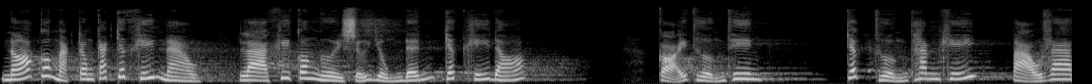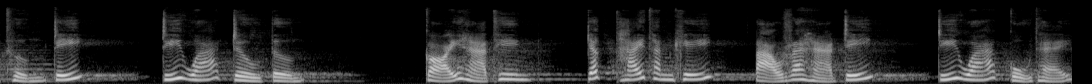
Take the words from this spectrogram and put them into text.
Nó có mặt trong các chất khí nào là khi con người sử dụng đến chất khí đó. Cõi thượng thiên, chất thượng thanh khí tạo ra thượng trí trí quá trừu tượng. Cõi hạ thiên, chất thái thanh khí, tạo ra hạ trí trí quá cụ thể.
